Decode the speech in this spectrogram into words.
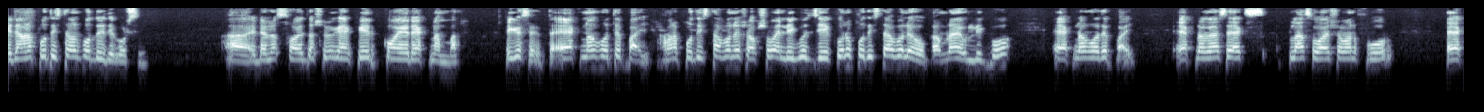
এটা আমরা প্রতিস্থাপন পদ্ধতিতে করছি। এটা হলো ছয় দশমিক একের কয়ের এক নাম্বার। ঠিক আছে? তা এক নং হতে পাই। আমরা প্রতিস্থাপনে সবসময় লিখব যে কোনো প্রতিস্থাপনে হোক, আমরা লিখব এক নং হতে পাই। এক নং আছে এক্স প্লাস ওয়াই সমান ফোর এক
